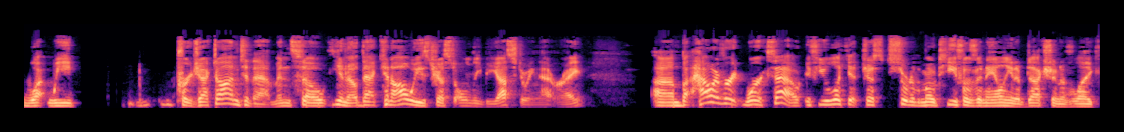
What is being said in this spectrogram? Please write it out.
what we project onto them. And so, you know, that can always just only be us doing that, right? Um, but however it works out, if you look at just sort of the motif of an alien abduction of like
